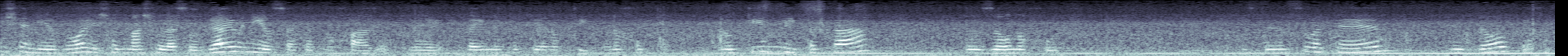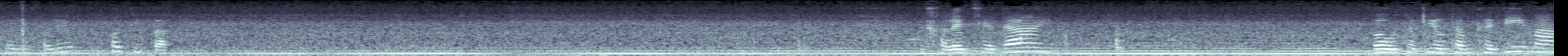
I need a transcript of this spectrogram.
מי שאני אבוא, יש עוד משהו לעשות. גם אם אני עושה את התנוחה הזאת, ובאים לתקן אותי, אנחנו נוטים להיתקע באזור נוחות. אז תנסו אתם לבדוק איך אתם יכולים עוד טיפה. לחלץ ידיים, בואו תביאו אותם קדימה,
